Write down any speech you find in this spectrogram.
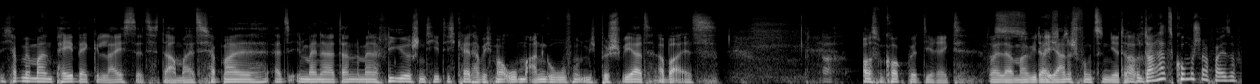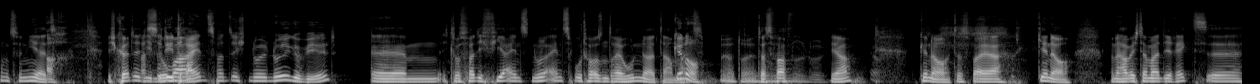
ich habe mir mal ein Payback geleistet damals. Ich habe mal, als in meiner, dann in meiner fliegerischen Tätigkeit, habe ich mal oben angerufen und mich beschwert, aber als aus dem Cockpit direkt, weil da mal wieder echt? ja nicht funktioniert hat. Ach. Und dann hat es komischerweise funktioniert. Ach, Ich könnte die hast du die Nummer, 2300 gewählt? ähm, ich glaube, es war die 4101 2300 damals. Genau. Ja, Das war- 2300. Ja, genau, das war ja, genau. Und da habe ich dann mal direkt äh,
